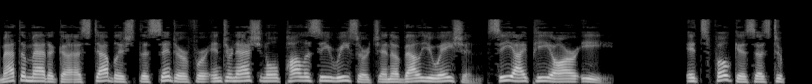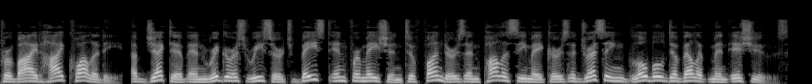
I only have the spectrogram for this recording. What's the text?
Mathematica established the Center for International Policy Research and Evaluation CIPRE, its focus is to provide high-quality, objective and rigorous research-based information to funders and policymakers addressing global development issues.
